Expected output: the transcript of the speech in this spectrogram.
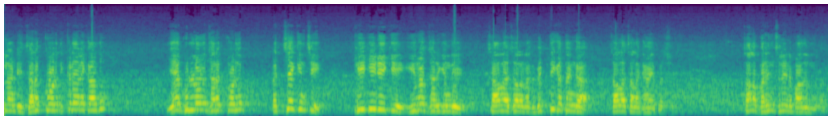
ఇలాంటివి జరగకూడదు. ఇక్కడేనే కాదు ఏ గుళ్ళోనూ జరగకూడదు. ప్రత్యేకించి టీటీడీకి ఈరోజు జరిగింది చాలా చాలా నాకు వ్యక్తిగతంగా చాలా చాలా గాయపరిచింది. చాలా భరించలేని బాధలు ఉన్నాయి.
